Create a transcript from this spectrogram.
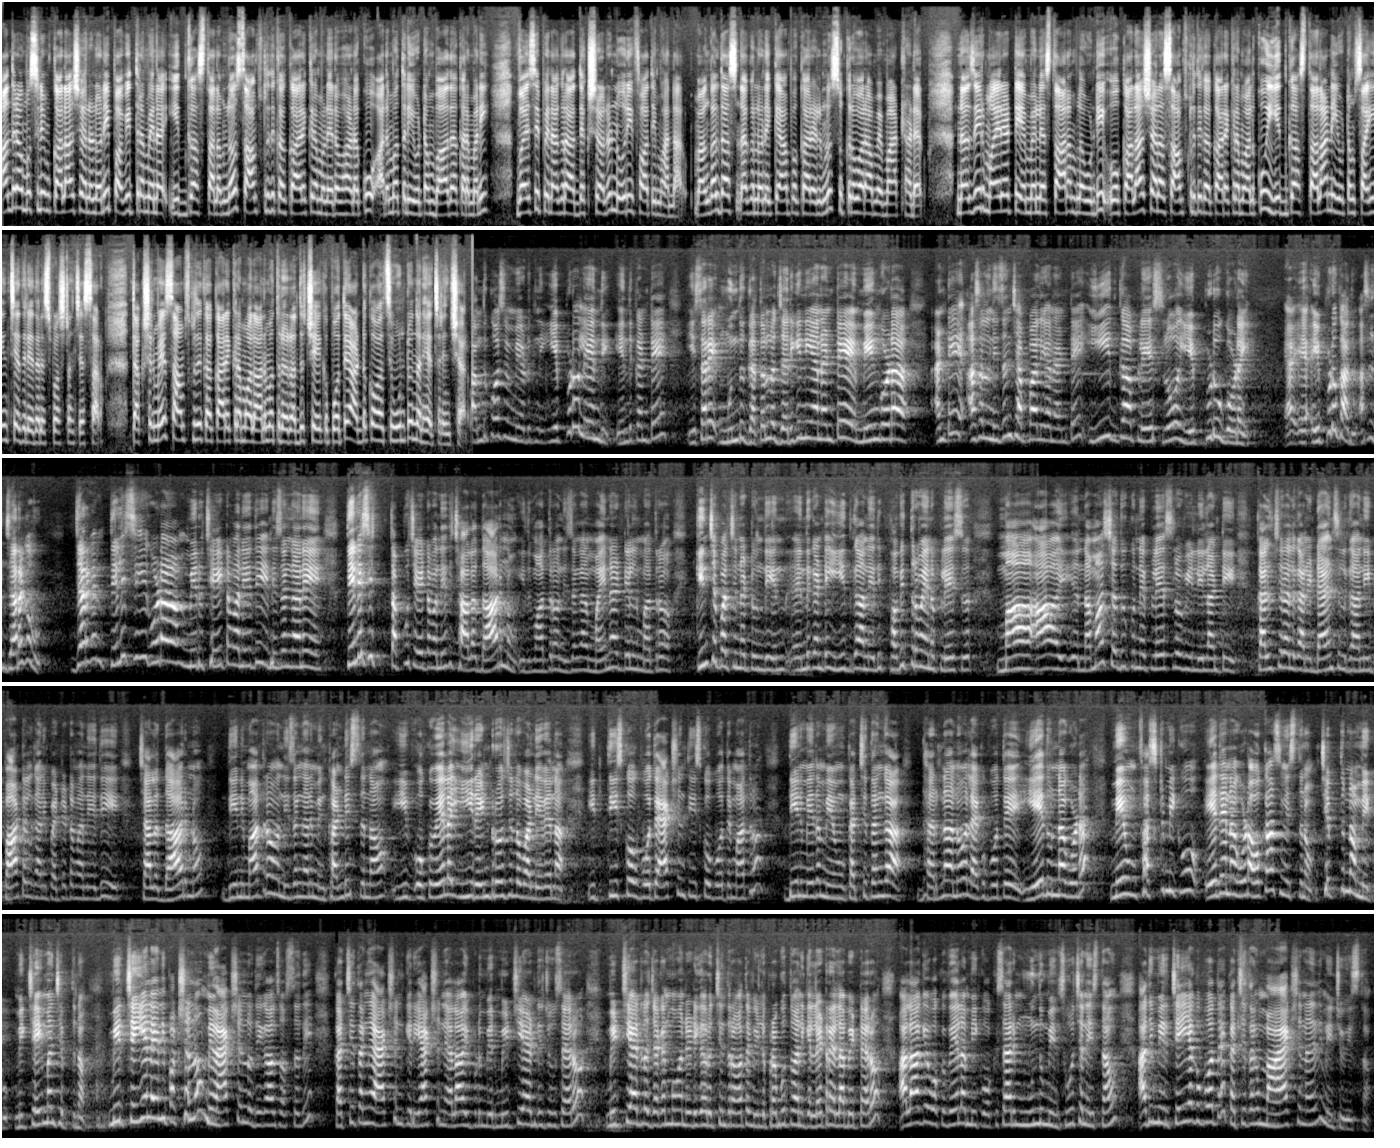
ఆంధ్ర ముస్లిం కళాశాలలోని పవిత్రమైన ఈద్గా స్థలంలో సాంస్కృతిక కార్యక్రమ నిర్వహణకు అనుమతులు ఇవ్వటం బాధాకరమని వైసీపీ నగర అధ్యక్షురాలు నూరి ఫాతిమా అన్నారు. మంగళదాస్ నగర్లోని క్యాంపు కార్యాలయంలో శుక్రవారం ఆమె మాట్లాడారు. నజీర్ మైరెడ్డి ఎమ్మెల్యే స్థానంలో ఉండి ఓ కళాశాల సాంస్కృతిక కార్యక్రమాలకు ఈద్గా స్థలాన్ని ఇవ్వటం సహించేది లేదని స్పష్టం చేశారు. తక్షణమే సాంస్కృతిక కార్యక్రమాల అనుమతులు రద్దు చేయకపోతే అడ్డుకోవాల్సి ఉంటుందని హెచ్చరించారు. అందుకోసం ఎప్పుడూ లేనిది. ఎందుకంటే ఈ సరే ముందు గతంలో జరిగినాయి అని అంటే మేము కూడా అంటే అసలు నిజం చెప్పాలి అని అంటే ఈద్గా ప్లేస్లో ఎప్పుడూ గొడవ ఎప్పుడు కాదు అసలు జరగవు. జరగని తెలిసి కూడా మీరు చేయటం అనేది నిజంగానే తెలిసి తప్పు చేయటం అనేది చాలా దారుణం. ఇది మాత్రం నిజంగా మైనార్టీలను మాత్రం కించపరిచినట్టుంది. ఎందు- ఎందుకంటే ఈద్గా అనేది పవిత్రమైన ప్లేస్. మా ఆ నమాజ్ చదువుకునే ప్లేస్లో వీళ్ళు ఇలాంటి కల్చరల్ కానీ డ్యాన్సులు కానీ పాటలు కానీ పెట్టడం అనేది చాలా దారుణం. దీన్ని మాత్రం నిజంగానే మేము ఖండిస్తున్నాం. ఈ ఒకవేళ ఈ రెండు రోజుల్లో వాళ్ళు ఏమైనా ఇది తీసుకోకపోతే యాక్షన్ తీసుకోకపోతే మాత్రం దీని మీద మేము ఖచ్చితంగా ధర్నానో లేకపోతే ఏది ఉన్నా కూడా మేము ఫస్ట్ మీకు ఏదైనా కూడా అవకాశం ఇస్తున్నాం. చెప్తున్నాం మీకు. మీకు చేయమని చెప్తున్నాం. మీరు చెయ్యలేని పక్షంలో మేము యాక్షన్లో దిగాల్సి వస్తుంది. ఖచ్చితంగా యాక్షన్కి రియాక్షన్ ఎలా ఇప్పుడు మీరు మిర్చి యాడ్ది చూసారో మిర్చి యాడ్లో జగన్మోహన్ రెడ్డి గారు వచ్చిన తర్వాత వీళ్ళు ప్రభుత్వానికి లెటర్ ఎలా పెట్టారో అలాగే ఒకవేళ మీకు ఒకసారి ముందు మేము సూచన ఇస్తాం. అది మీరు చేయకపోతే ఖచ్చితంగా మా యాక్షన్ అనేది మేము చూపిస్తాం.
